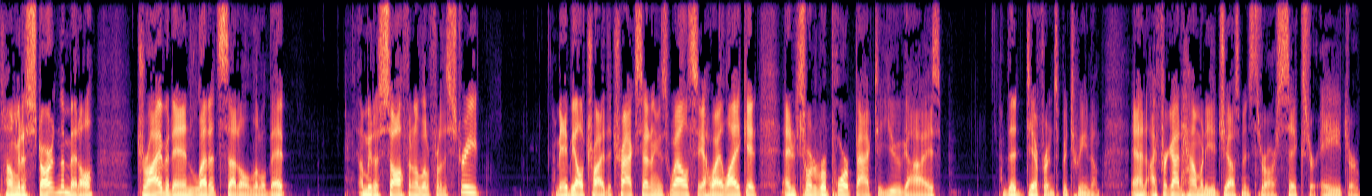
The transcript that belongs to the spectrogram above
So I'm going to start in the middle, drive it in, let it settle a little bit. I'm going to soften a little for the street. Maybe I'll try the track setting as well, see how I like it, and sort of report back to you guys the difference between them. And I forgot how many adjustments there are six or eight or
